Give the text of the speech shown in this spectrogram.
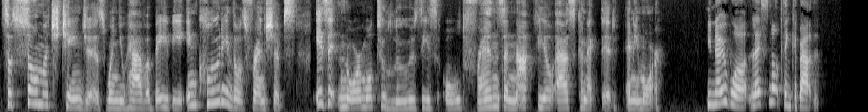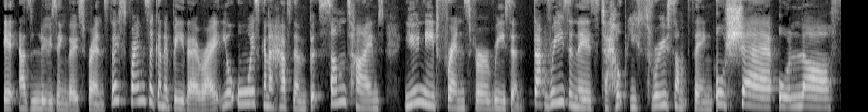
So, so much changes when you have a baby, including those friendships. Is it normal to lose these old friends and not feel as connected anymore? You know what? Let's not think about it as losing those friends. Those friends are going to be there, right? You're always going to have them. But sometimes you need friends for a reason. That reason is to help you through something or share or laugh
